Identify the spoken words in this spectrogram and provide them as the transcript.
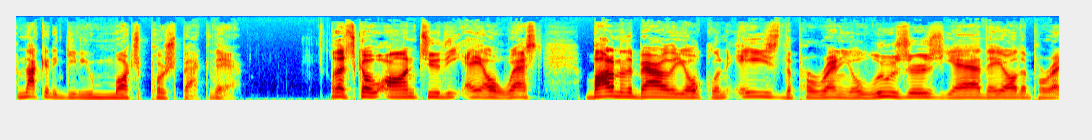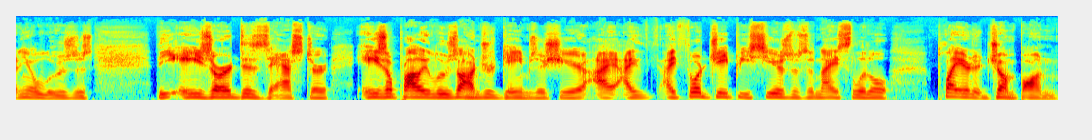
I'm not going to give you much pushback there. Let's go on to the AL West. Bottom of the barrel, the Oakland A's, the perennial losers. Yeah, they are the perennial losers. The A's are a disaster. A's will probably lose 100 games this year. I, I, I thought JP Sears was a nice little player to jump on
